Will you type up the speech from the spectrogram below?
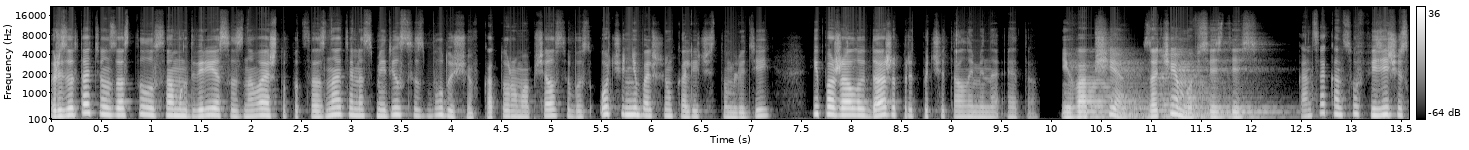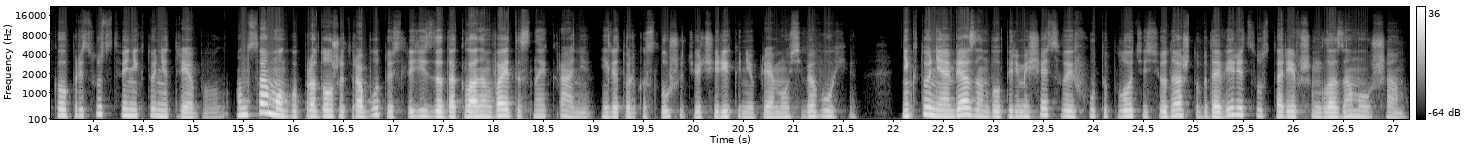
В результате он застыл у самых дверей, осознавая, что подсознательно смирился с будущим, в котором общался бы с очень небольшим количеством людей и, пожалуй, даже предпочитал именно это. И вообще, зачем мы все здесь? Конце концов, физического присутствия никто не требовал. Он сам мог бы продолжить работу и следить за докладом Вайтес на экране, или только слушать ее чириканье прямо у себя в ухе. Никто не обязан был перемещать свои футы плоти сюда, чтобы довериться устаревшим глазам и ушам.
